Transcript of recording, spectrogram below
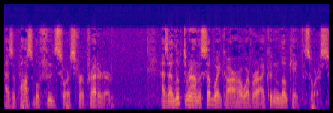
as a possible food source for a predator. As I looked around the subway car, however, I couldn't locate the source.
